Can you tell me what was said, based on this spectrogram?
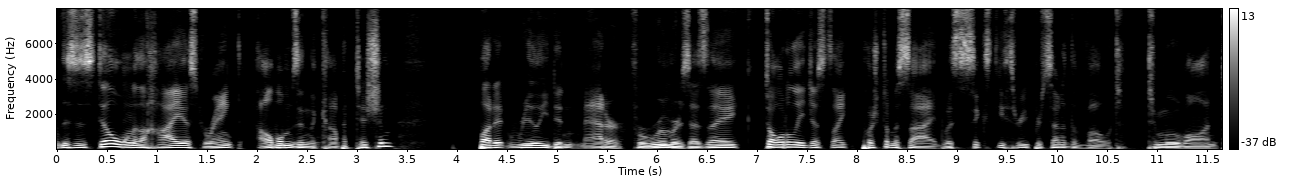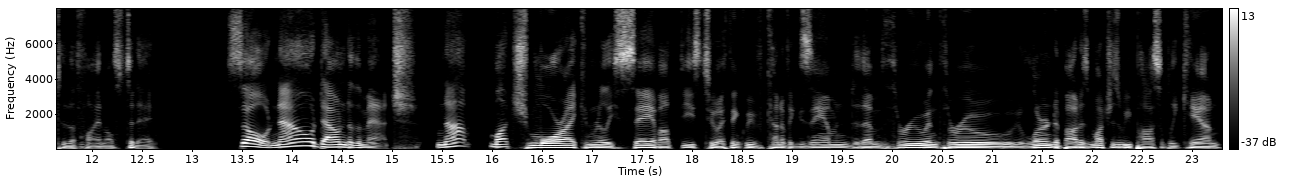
This is still one of the highest ranked albums in the competition, but it really didn't matter for rumours as they totally just like pushed them aside with 63% of the vote to move on to the finals today. So now down to the match. Not much more I can really say about these two. I think we've kind of examined them through and through, learned about as much as we possibly can.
